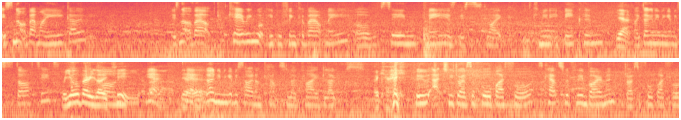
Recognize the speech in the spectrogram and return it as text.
it's not about my ego. It's not about caring what people think about me or seeing me as this like community beacon. Yeah. Like, don't even get me started. Well, you're very low on- key about yeah, that. Yeah, Yeah. Don't even get me started on Councillor Clyde Loakes, Okay. who actually drives a 4x4. It's Councillor for the Environment, drives a 4x4.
